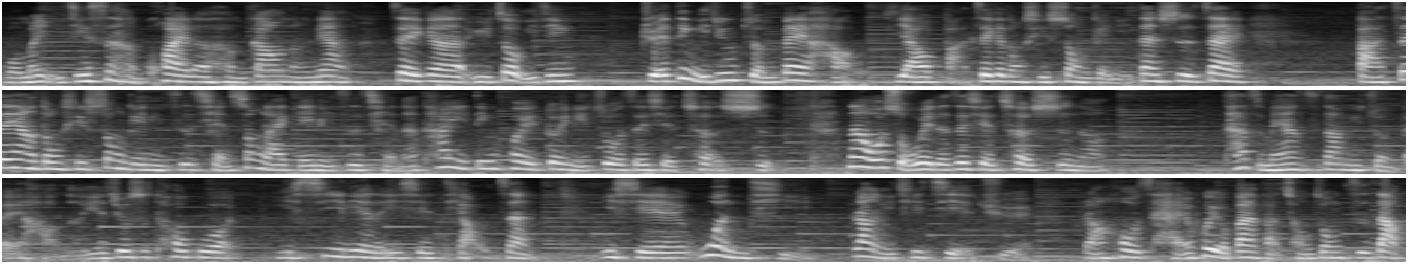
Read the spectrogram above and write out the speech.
我们已经是很快乐、很高能量，这个宇宙已经决定、已经准备好要把这个东西送给你。但是在把这样东西送给你之前，送来给你之前呢，他一定会对你做这些测试。那我所谓的这些测试呢，他怎么样知道你准备好呢？也就是透过一系列的一些挑战、一些问题，让你去解决，然后才会有办法从中知道。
